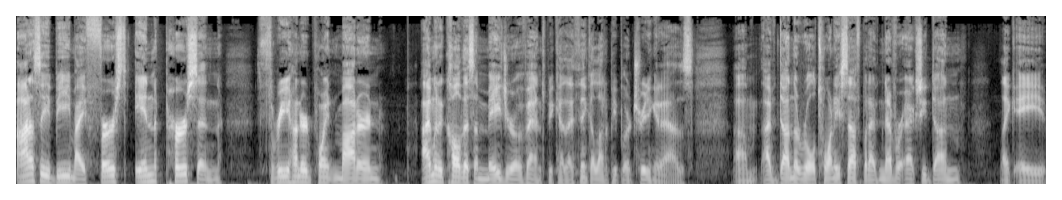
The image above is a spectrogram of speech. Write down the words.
honestly be my first in person 300 point modern. I'm going to call this a major event because I think a lot of people are treating it as. Um, I've done the roll 20 stuff, but I've never actually done like a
